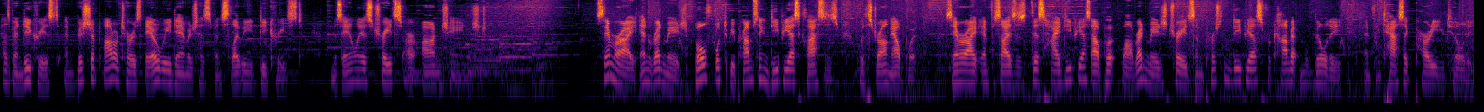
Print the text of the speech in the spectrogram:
has been decreased, and Bishop Auto Turret's AoE damage has been slightly decreased. Miscellaneous traits are unchanged. Samurai and Red Mage both look to be promising DPS classes with strong output. Samurai emphasizes this high DPS output while Red Mage trades some personal DPS for combat mobility and fantastic party utility,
